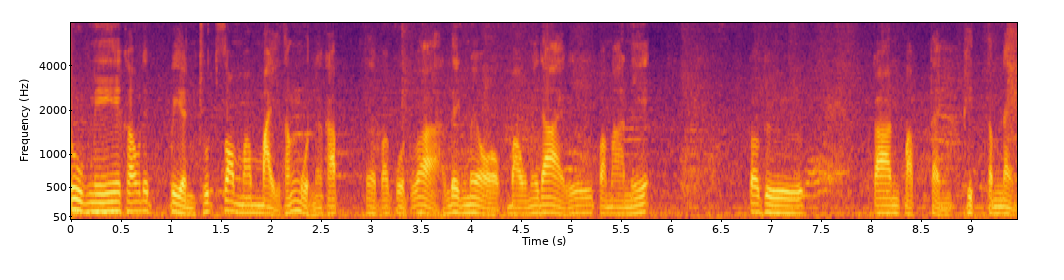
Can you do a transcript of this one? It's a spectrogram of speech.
ลูกนี้เขาได้เปลี่ยนชุดซ่อมมาใหม่ทั้งหมดนะครับ แต่ปรากฏว่าเร่งไม่ออกเบาไม่ได้หรือประมาณนี้ ก็คือ การปรับแต่งผิดตำแหน่ง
